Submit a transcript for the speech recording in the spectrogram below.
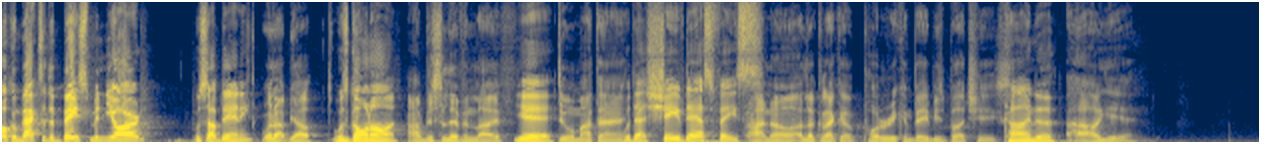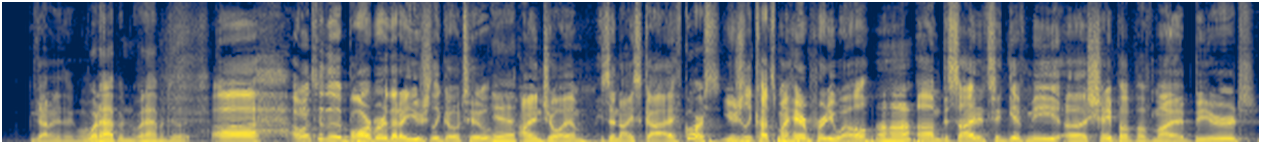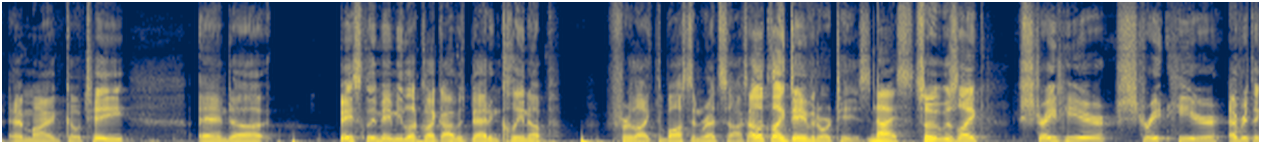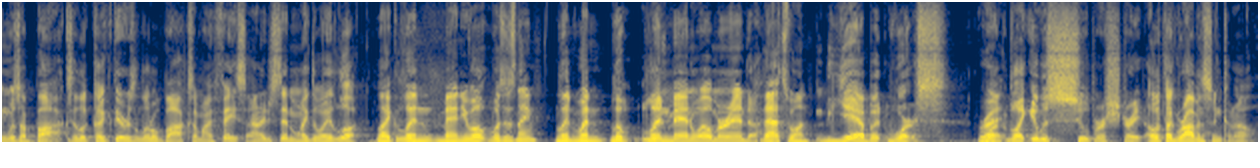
Welcome back to the basement yard. What's up, Danny? What up, y'all? What's going on? I'm just living life, Yeah, doing my thing. with that shaved ass face. I know. I look like a Puerto Rican baby's butt cheeks. Kinda. Oh yeah. You got anything? What happened? What happened to it? Uh, I went to the barber that I usually go to. Yeah. I enjoy him. He's a nice guy. Of course. Usually cuts my hair pretty well. Uh huh. Um, decided to give me a shape up of my beard and my goatee, and uh, basically made me look like I was batting cleanup for like the Boston Red Sox. I looked like David Ortiz. Nice. So it was like straight here, straight here. Everything was a box. It looked like there was a little box on my face. And I just didn't like the way it looked. Like Lin Manuel. What's his name? Lin Wen. Lin Manuel Miranda. That's one. yeah, but worse. Right. Like it was super straight. I looked like Robinson Cano.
